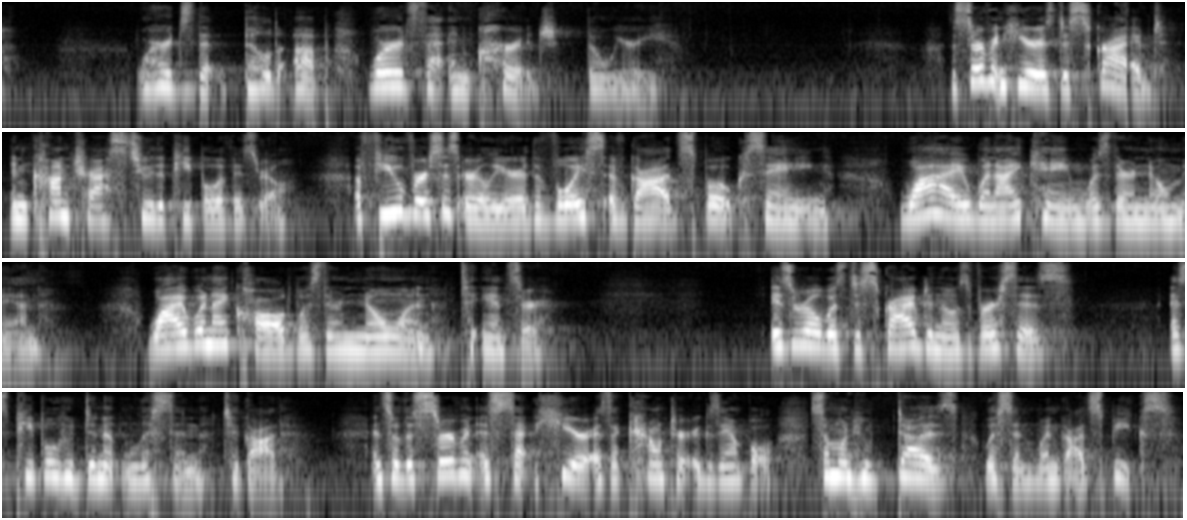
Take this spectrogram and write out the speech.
words that build up, words that encourage the weary. The servant here is described in contrast to the people of Israel. A few verses earlier, the voice of God spoke, saying, Why, when I came, was there no man? Why, when I called, was there no one to answer? Israel was described in those verses as people who didn't listen to God. And so the servant is set here as a counter example, someone who does listen when God speaks.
